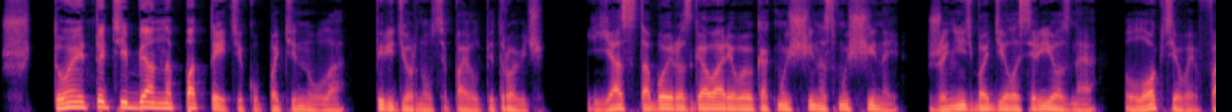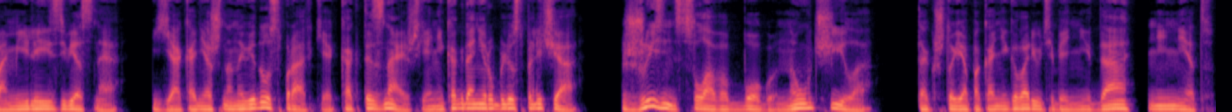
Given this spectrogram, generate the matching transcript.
Что это тебя на патетику потянуло? Передернулся Павел Петрович. Я с тобой разговариваю как мужчина с мужчиной. Женитьба — дело серьезное. Локтевы — фамилия известная. Я, конечно, наведу справки. Как ты знаешь, я никогда не рублю с плеча. Жизнь, слава богу, научила. Так что я пока не говорю тебе ни да, ни нет.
